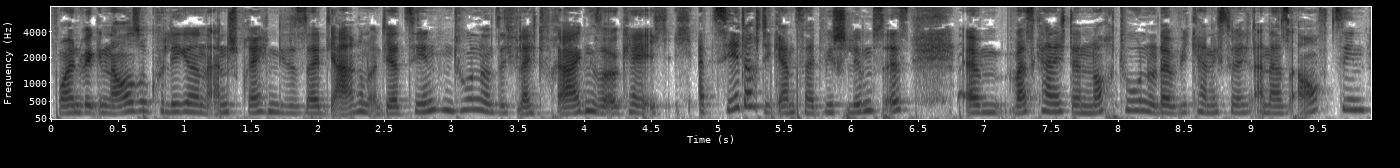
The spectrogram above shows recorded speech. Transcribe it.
wollen wir genauso Kolleginnen ansprechen, die das seit Jahren und Jahrzehnten tun und sich vielleicht fragen, so, okay, ich, ich erzähle doch die ganze Zeit, wie schlimm es ist. Ähm, was kann ich denn noch tun oder wie kann ich es vielleicht anders aufziehen?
